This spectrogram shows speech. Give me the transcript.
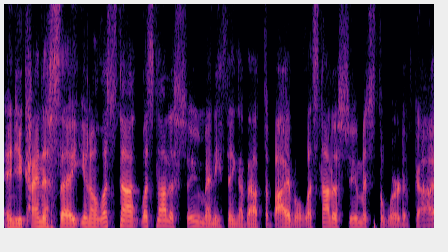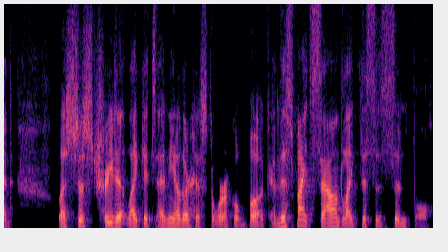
And you kind of say, you know, let's not let's not assume anything about the Bible. Let's not assume it's the word of God. Let's just treat it like it's any other historical book. And this might sound like this is sinful.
